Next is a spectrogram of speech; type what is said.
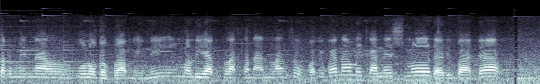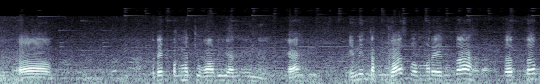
Terminal Pulau Gebang ini melihat pelaksanaan langsung bagaimana mekanisme daripada uh, pengecualian ini ya. Ini tegas pemerintah tetap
